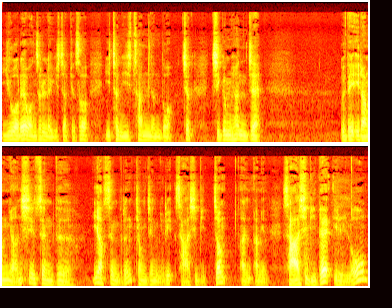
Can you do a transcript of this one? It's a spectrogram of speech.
6월에 원서를 내기 시작해서 2023년도 즉 지금 현재 의대 1학년 신입생들 이 학생들은 경쟁률이 42점 아니 아민 42대 1로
